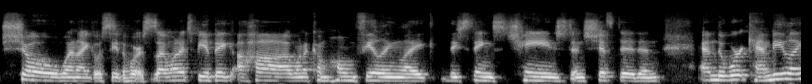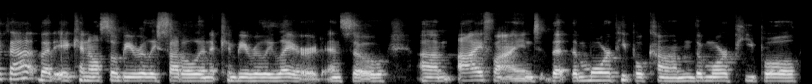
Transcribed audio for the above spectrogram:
show when I go see the horses. I want it to be a big aha. I want to come home feeling like these things changed and shifted. And and the work can be like that, but it can also be really subtle and it can be really layered. And so um, I find that the more people come, the more people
